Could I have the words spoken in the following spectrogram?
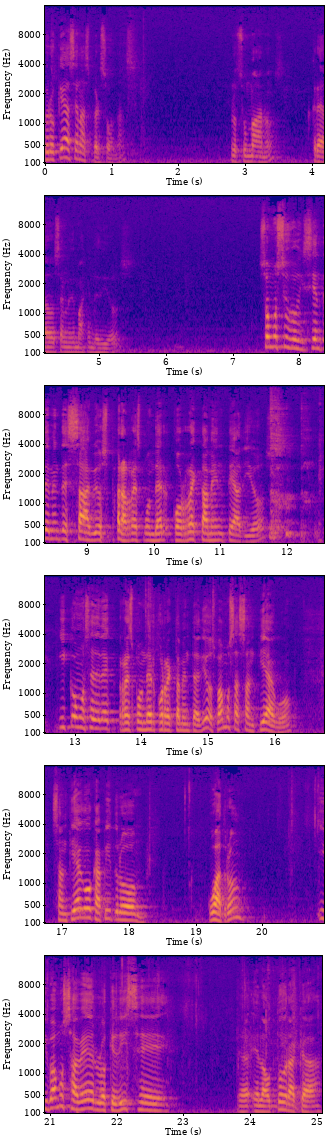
Pero ¿qué hacen las personas? Los humanos, creados en la imagen de Dios. ¿Somos suficientemente sabios para responder correctamente a Dios? ¿Y cómo se debe responder correctamente a Dios? Vamos a Santiago, Santiago capítulo 4, y vamos a ver lo que dice eh, el autor acá.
